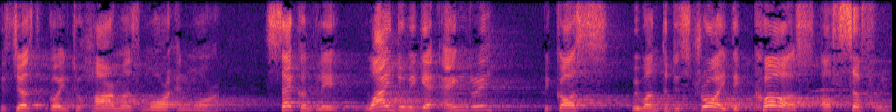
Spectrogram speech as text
it's just going to harm us more and more. Secondly, why do we get angry? Because we want to destroy the cause of suffering.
